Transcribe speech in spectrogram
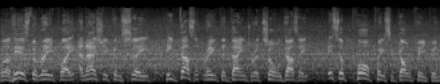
Well, here's the replay, and as you can see, he doesn't read the danger at all, does he? It's a poor piece of goalkeeping.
